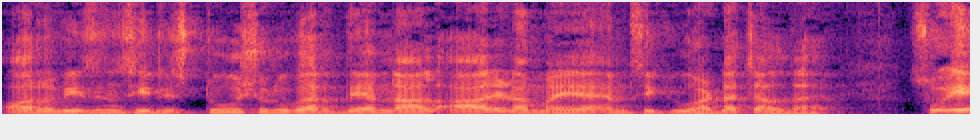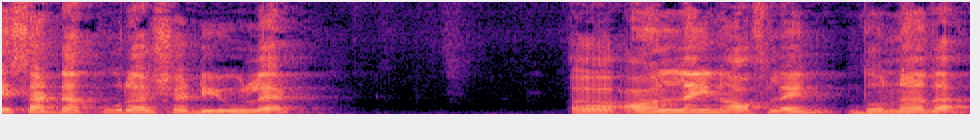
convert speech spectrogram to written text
ਔਰ ਰਿਵੀਜ਼ਨ ਸੀਰੀਜ਼ 2 ਸ਼ੁਰੂ ਕਰਦੇ ਆ ਨਾਲ ਆ ਜਿਹੜਾ ਮਈ ਹੈ ਐਮਸੀਕਿਊ ਸਾਡਾ ਚੱਲਦਾ ਹੈ। ਸੋ ਇਹ ਸਾਡਾ ਪੂਰਾ ਸ਼ਡਿਊਲ ਹੈ। ਆਨਲਾਈਨ ਆਫਲਾਈਨ ਦੋਨਾਂ ਦਾ।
